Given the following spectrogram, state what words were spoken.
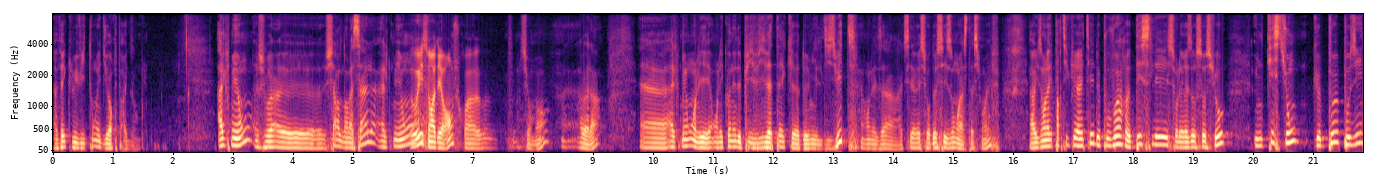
avec Louis Vuitton et Dior, par exemple. Alcméon, je vois euh, Charles dans la salle. Alcméon, oui, ils sont adhérents, je crois. Sûrement. Voilà. Alcméon, on les, on les, connaît depuis Vivatech 2018. On les a accélérés sur deux saisons à Station F. Alors, ils ont la particularité de pouvoir déceler sur les réseaux sociaux une question que peut poser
